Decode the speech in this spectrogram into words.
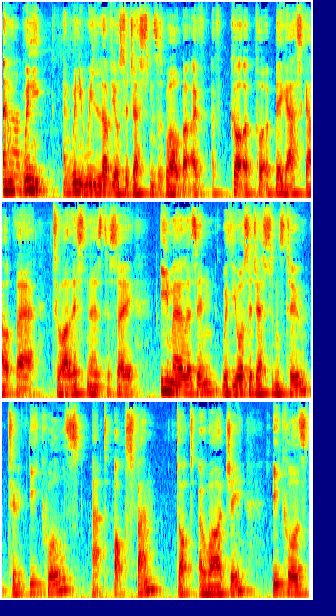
And Um, Winnie, and Winnie, we love your suggestions as well. But I've I've got to put a big ask out there to our listeners to say, email us in with your suggestions too to equals at oxfam.org, equals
